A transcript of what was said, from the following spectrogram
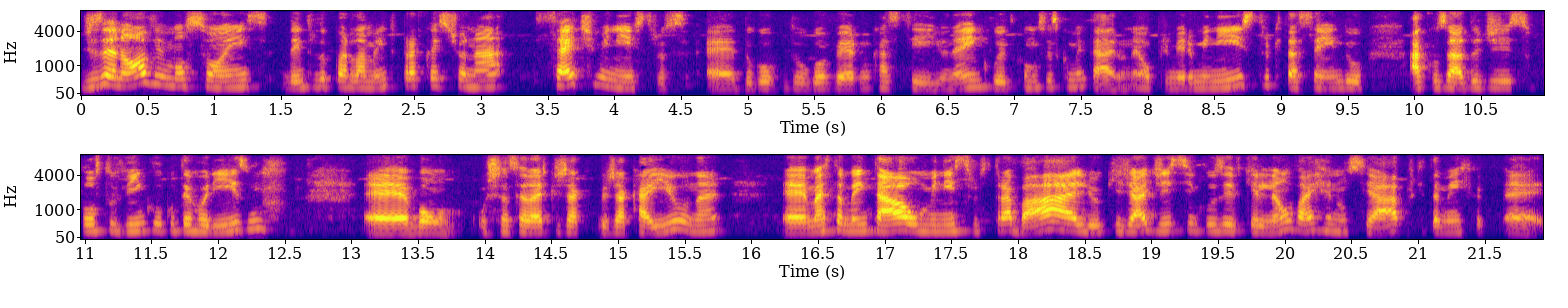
19 moções dentro do parlamento para questionar sete ministros é, do, do, governo Castilho, né, incluído, como vocês comentaram, né, o primeiro-ministro, que está sendo acusado de suposto vínculo com o terrorismo, é, bom, o chanceler que já, já caiu, né, é, mas também está o ministro do Trabalho, que já disse, inclusive, que ele não vai renunciar, porque também é,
